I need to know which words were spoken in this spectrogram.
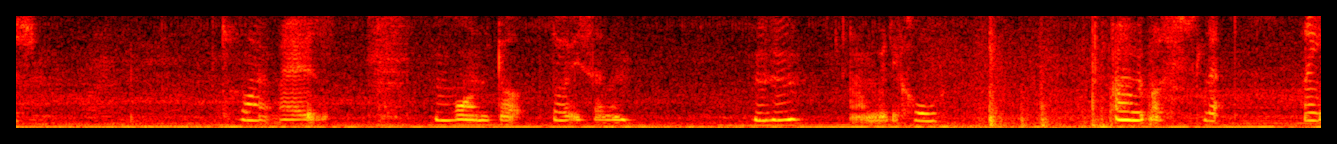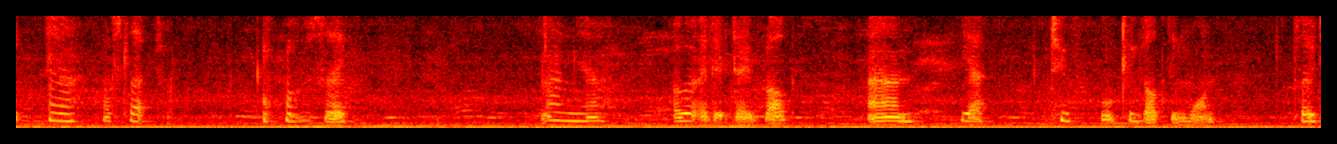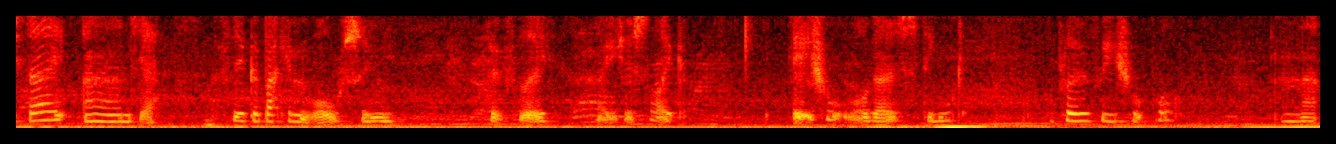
guys. Time is 1.37. Mhm. I'm really cold. Um, I slept. I yeah, I slept. Obviously. And yeah, I got edit day vlog, and yeah, two two vlogs in one. Upload today, and yeah, hopefully I'll go back in the role soon. Hopefully, I just like a short vlog. I just think upload a really short vlog and that.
